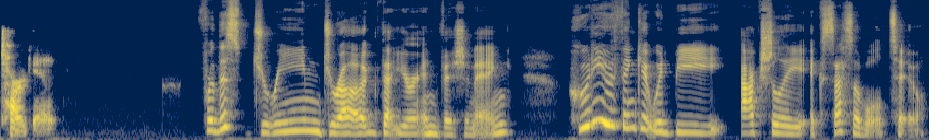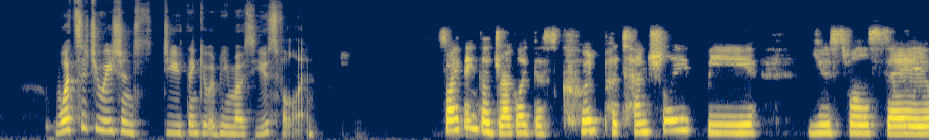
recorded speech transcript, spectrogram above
target for this dream drug that you're envisioning, who do you think it would be actually accessible to? What situations do you think it would be most useful in? So I think a drug like this could potentially be useful, say,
